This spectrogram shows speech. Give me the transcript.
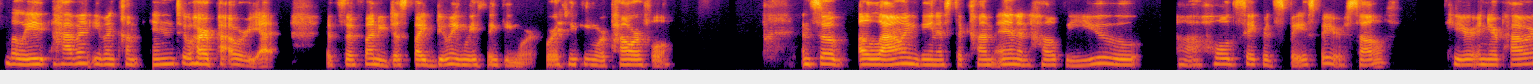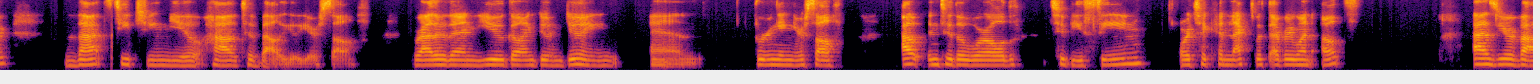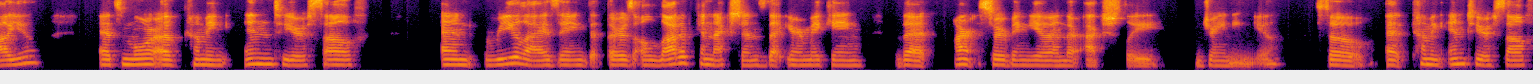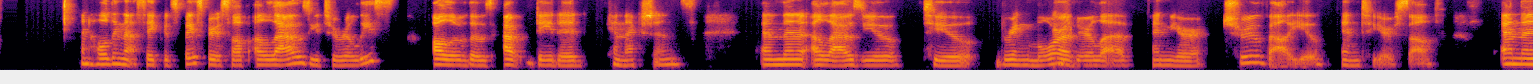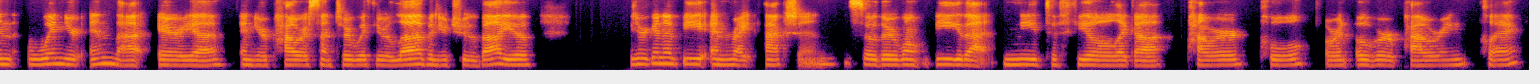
but we haven't even come into our power yet. It's so funny. Just by doing, we thinking we're, we're thinking we're powerful. And so allowing Venus to come in and help you uh, hold sacred space for yourself here in your power, that's teaching you how to value yourself rather than you going, doing, doing, and bringing yourself out into the world to be seen or to connect with everyone else as your value. It's more of coming into yourself and realizing that there's a lot of connections that you're making that aren't serving you and they're actually draining you. So, at coming into yourself and holding that sacred space for yourself allows you to release all of those outdated connections and then it allows you to bring more of your love and your true value into yourself. And then when you're in that area and your power center with your love and your true value, you're going to be in right action. So there won't be that need to feel like a power pull or an overpowering play.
